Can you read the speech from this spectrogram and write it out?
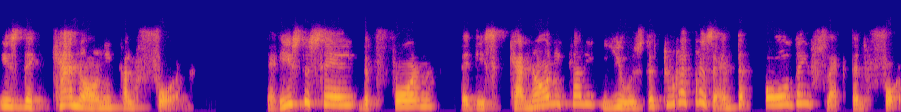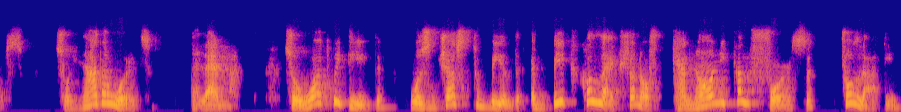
is the canonical form. That is to say, the form that is canonically used to represent all the inflected forms. So in other words, the lemma. So what we did was just to build a big collection of canonical forms for Latin,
